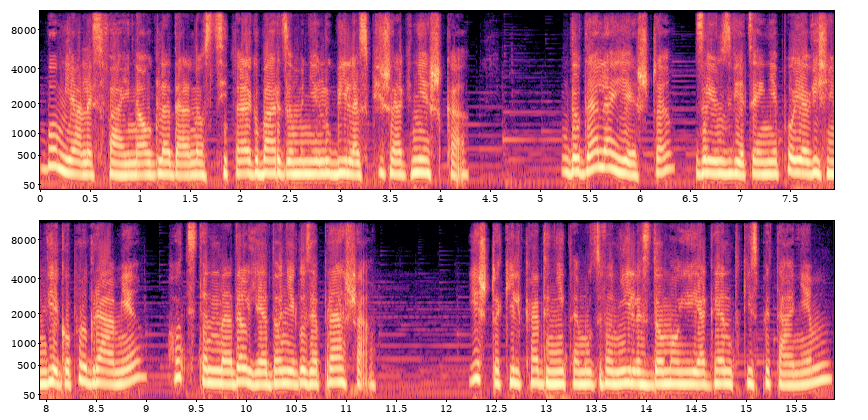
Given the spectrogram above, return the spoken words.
Bo miałeś fajna oglądalność i tak bardzo mnie lubiła spisze Agnieszka. Dodala jeszcze, że już więcej nie pojawi się w jego programie, choć ten nadal ja do niego zaprasza. Jeszcze kilka dni temu dzwoniłeś do mojej agentki z pytaniem,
